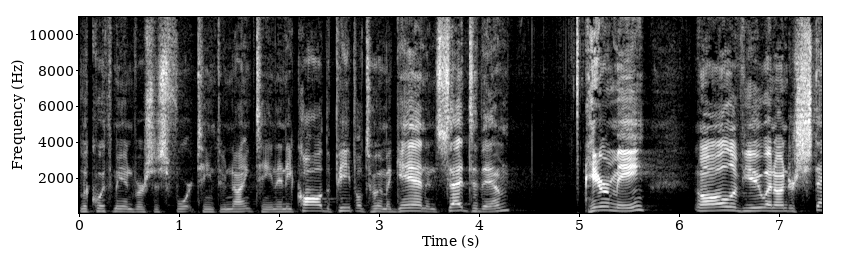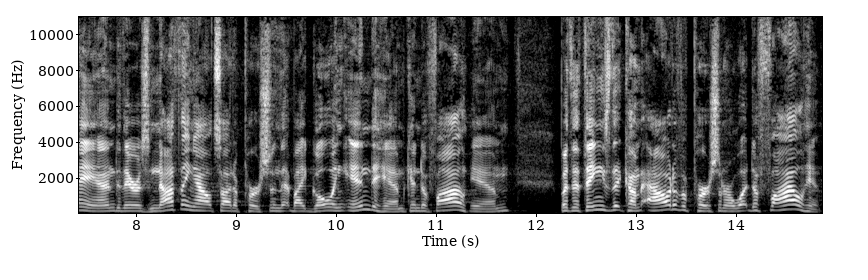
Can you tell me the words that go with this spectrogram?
Look with me in verses 14 through 19. And he called the people to him again and said to them, Hear me all of you and understand there is nothing outside a person that by going into him can defile him, but the things that come out of a person are what defile him.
